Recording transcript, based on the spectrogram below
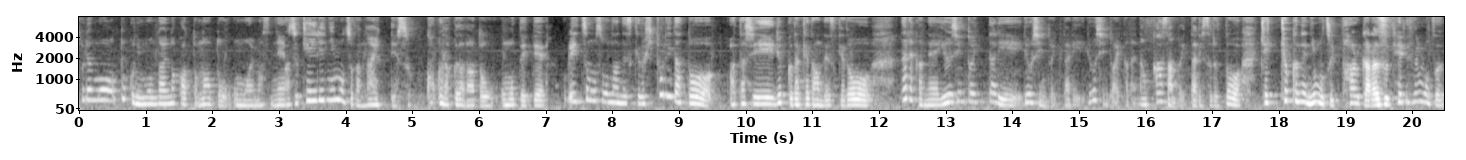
それも特に問題なかったなと思いますね。預け入れ荷物がないってすっごく楽だなと思っていてこれいつもそうなんですけど1人だと私リュックだけなんですけど誰かね友人と行ったり両親と行ったり両親とはいかないなお母さんと行ったりすると結局ね荷物いっぱいあるから預け入れ荷物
